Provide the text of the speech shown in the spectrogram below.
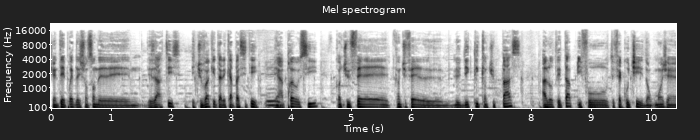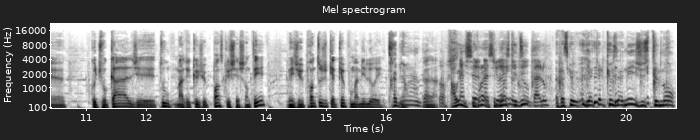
Tu interprètes les chansons des, des artistes et tu vois que tu as les capacités. Mhm. Mais après aussi, quand tu fais, quand tu fais le, le déclic, quand tu passes à l'autre étape, il faut te faire coacher. Donc moi, j'ai un coach vocal, j'ai tout. Malgré que je pense que je sais chanter, mais je prends toujours quelqu'un pour m'améliorer. Très bien. Ah, Voilà. Ah oui, c'est vrai, c'est bien ce qu'il dit. galop. Parce qu'il y a quelques années, justement,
